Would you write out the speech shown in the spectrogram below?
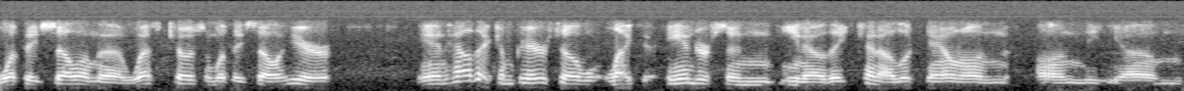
what they sell on the West Coast and what they sell here, and how that compares to like Andersen, you know, they kind of look down on on the um,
